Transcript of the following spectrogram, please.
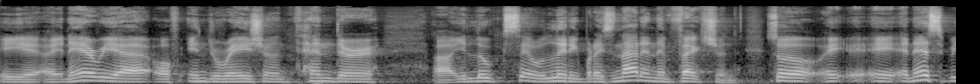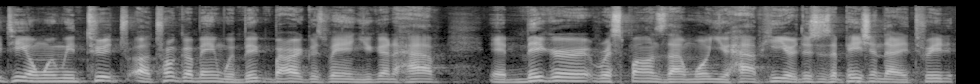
a, an area of induration, tender, uh, it looks cellulitic, but it's not an infection. So a, a, an SVT, or when we treat uh, truncal vein with big varicose vein, you're gonna have a bigger response than what you have here. This is a patient that I treated,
